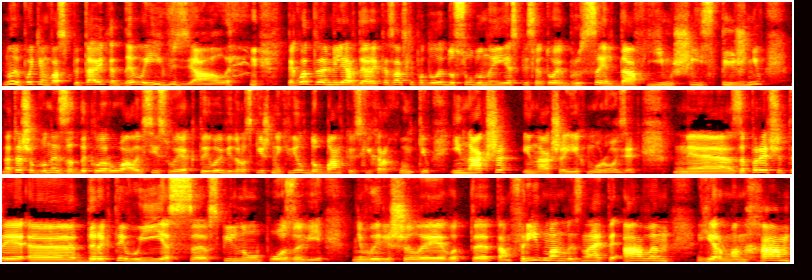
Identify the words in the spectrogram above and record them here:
Ну і потім вас питають, а де ви їх взяли. Так от е, мільярдери казахські подали до суду на ЄС після того, як Брюссель дав їм 6 тижнів на те, щоб вони задекларували всі свої активи від розкішних віл до банківських рахунків. Інакше, інакше їх морозять. Заперечити директиву ЄС в спільному позові вирішили от там Фрідман, ви знаєте, Авен, Герман Хам.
